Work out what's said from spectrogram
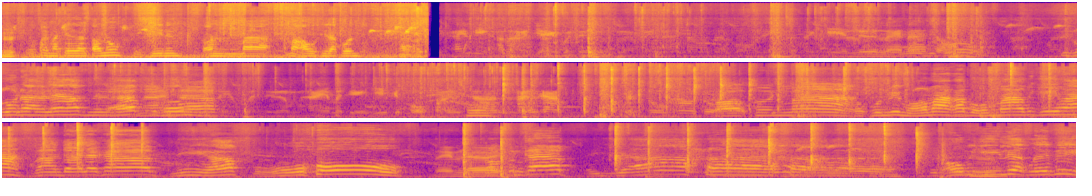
เสียไล่เตะที่แหละเตะผมชมผมคิดไม่ไหวเออมาดิเดี๋ยวดิคนไม่ได้พี่เดี๋ยวไปมาเจอกันตอนนู้นอีกทีนึงตอนมามาเอาทีละคนให้มีขนาดใหญ่กว่าเดิมเลยหน้าจอแบบโอเลสังเกตลื่นเลยหน้าจอสิโลได้แล้วครับหนึ่งครับทุกคนเร็วกว่าเดิมให้มาถึง 26ฟังก์ชันทั้งกับเป็นตัวเข้าตัวขอบคุณมากขอบคุณพี่หมอมากครับผมมาพี่กี้มามาได้เลยครับ นี่ครับ โอ้โหเต็มเลยขอบคุณครับไอ้ยา เอาพี่กี้เลือกเลยพี่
